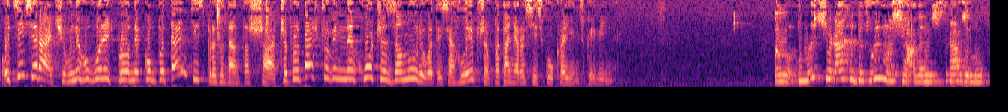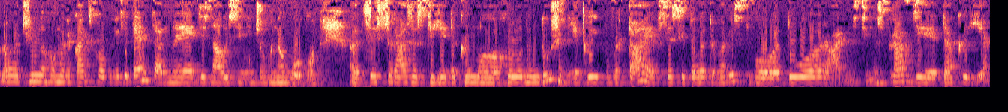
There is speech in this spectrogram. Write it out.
оці всі речі вони говорять про некомпетентність президента США чи про те, що він не хоче занурюватися глибше в питання російсько-української війни. Е, Ми щоразу дивуємося, але насправді ми про чинного американського президента не дізналися нічого нового. Е, Це щоразу стає таким е, холодним душем, який повертає все світове товариство до реальності. Насправді так і є.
